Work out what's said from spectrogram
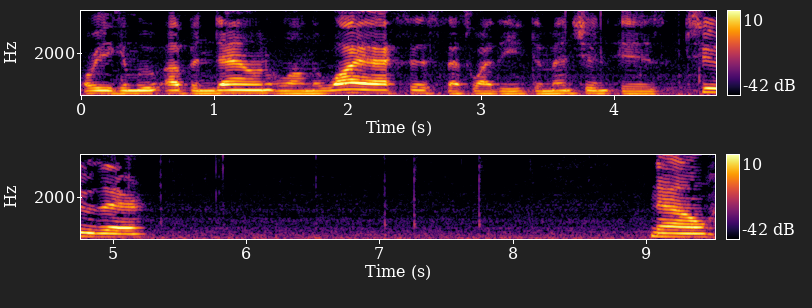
or you can move up and down along the y-axis. That's why the dimension is 2 there. Now,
